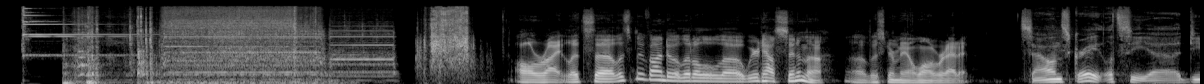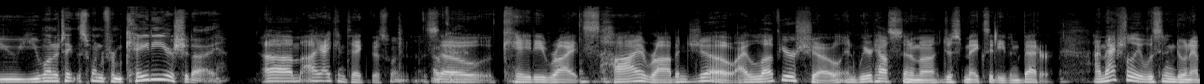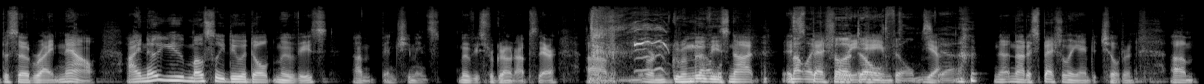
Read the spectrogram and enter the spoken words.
All right, let's uh, let's move on to a little uh, Weird House Cinema uh, listener mail while we're at it. Sounds great. Let's see. Uh, do you you want to take this one from Katie or should I? Um, I, I, can take this one. So okay. Katie writes, "Hi, Rob and Joe. I love your show, and Weird House Cinema just makes it even better. I'm actually listening to an episode right now. I know you mostly do adult movies." Um, and she means movies for grown-ups there, um, or movies not, not especially like aimed films. Yeah, yeah. not, not especially aimed at children. Um,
